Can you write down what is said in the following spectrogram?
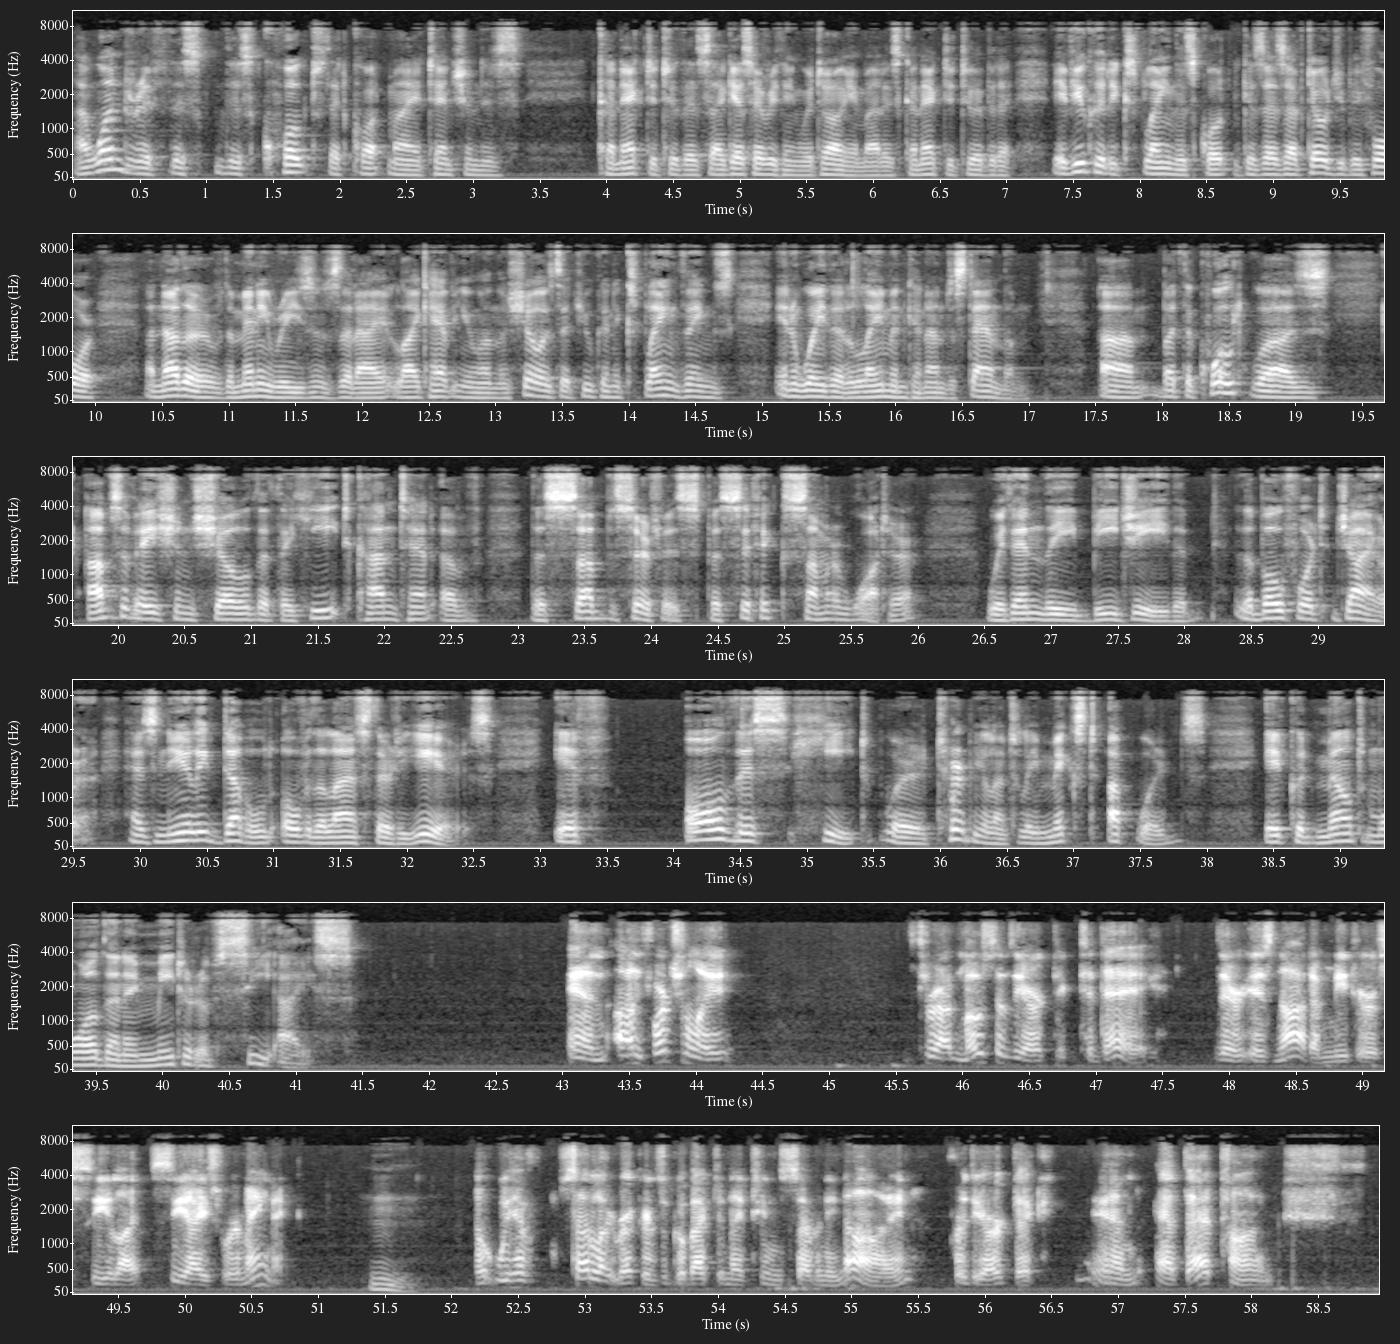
I wonder if this this quote that caught my attention is connected to this. I guess everything we're talking about is connected to it. But uh, if you could explain this quote, because as I've told you before, another of the many reasons that I like having you on the show is that you can explain things in a way that a layman can understand them. Um, but the quote was, observations show that the heat content of the subsurface Pacific summer water within the BG, the, the Beaufort Gyre, has nearly doubled over the last 30 years. If all this heat were turbulently mixed upwards, it could melt more than a meter of sea ice. And unfortunately, throughout most of the Arctic today, there is not a meter of sea, sea ice remaining. Hmm. We have satellite records that go back to 1979 for the Arctic, and at that time,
